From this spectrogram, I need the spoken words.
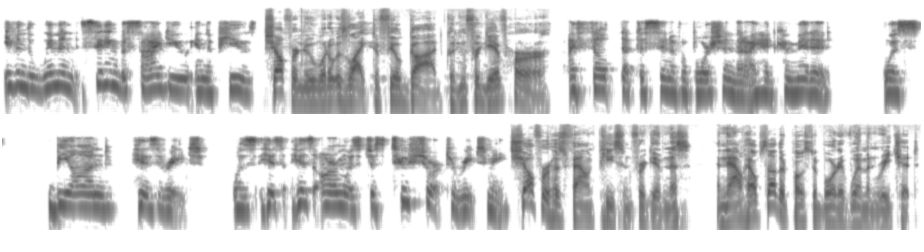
even the women sitting beside you in the pews. Shelfer knew what it was like to feel God couldn't forgive her. I felt that the sin of abortion that I had committed was beyond his reach. Was his his arm was just too short to reach me. Shelfer has found peace and forgiveness and now helps other post-abortive women reach it.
